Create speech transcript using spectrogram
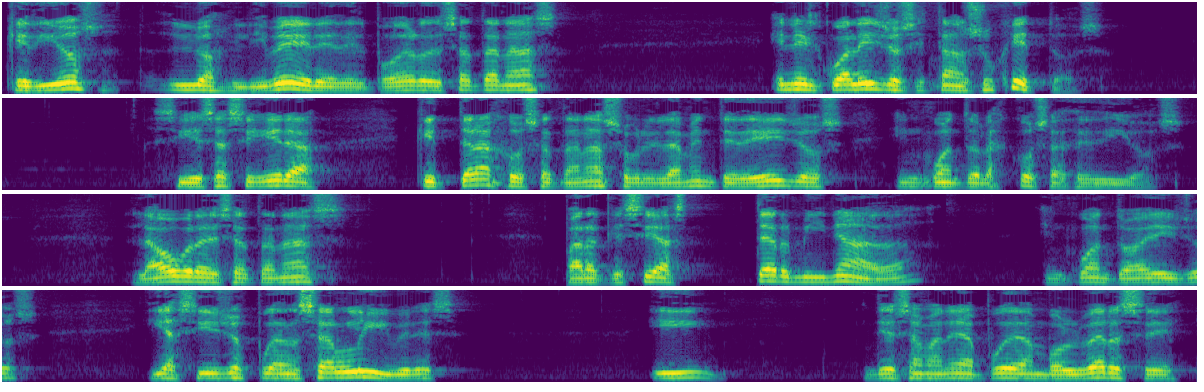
que Dios los libere del poder de Satanás en el cual ellos están sujetos si esa ceguera que trajo Satanás sobre la mente de ellos en cuanto a las cosas de Dios. La obra de Satanás para que seas terminada en cuanto a ellos y así ellos puedan ser libres y de esa manera puedan volverse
